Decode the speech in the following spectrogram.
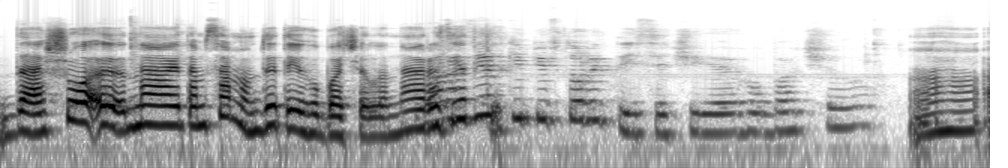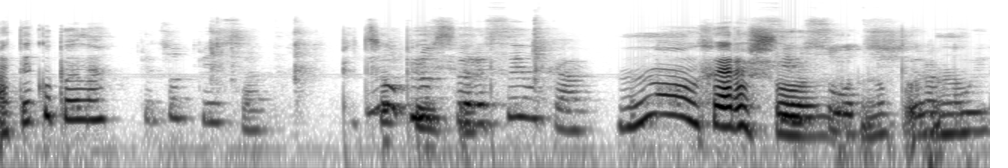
Да, що е, на там самому, де ти його бачила? На На розетці? розетки півтори тисячі я його бачила. Ага. А ти купила? 550. Ну, плюс пересилка. Ну, хорошо. 700 Ну, ну, рахуй.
